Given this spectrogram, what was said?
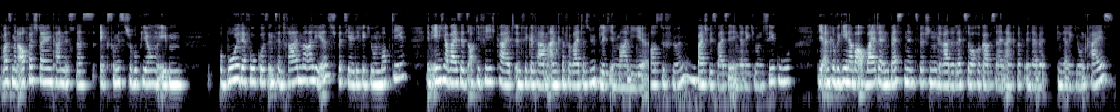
Was man auch feststellen kann, ist, dass extremistische Gruppierungen eben, obwohl der Fokus in Zentralmali ist, speziell die Region Mopti, in ähnlicher Weise jetzt auch die Fähigkeit entwickelt haben, Angriffe weiter südlich in Mali auszuführen, beispielsweise in der Region Segu. Die Angriffe gehen aber auch weiter in Westen inzwischen. Gerade letzte Woche gab es einen Angriff in der, in der Region Kais.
